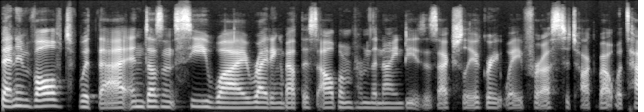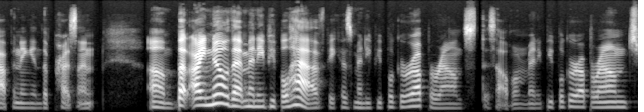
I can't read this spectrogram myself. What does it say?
been involved with that and doesn't see why writing about this album from the 90s is actually a great way for us to talk about what's happening in the present. Um, but I know that many people have because many people grew up around this album. Many people grew up around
